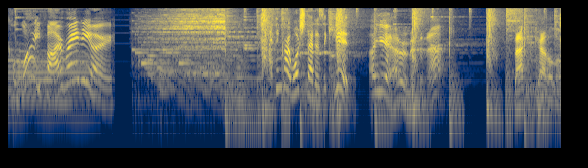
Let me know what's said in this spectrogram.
Kawaii Fi Radio. I think I watched that as a kid. Oh yeah, I remember that. Back catalogue.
